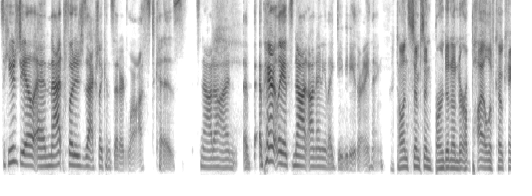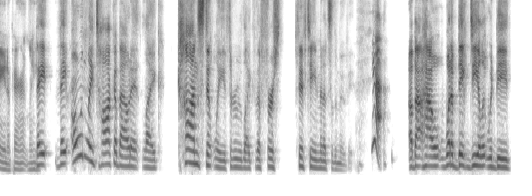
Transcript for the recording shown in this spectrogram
it's a huge deal. And that footage is actually considered lost because it's not on, apparently, it's not on any like DVDs or anything. Don Simpson burned it under a pile of cocaine, apparently. They they only talk about it like constantly through like the first 15 minutes of the movie Yeah. about how what a big deal it would be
